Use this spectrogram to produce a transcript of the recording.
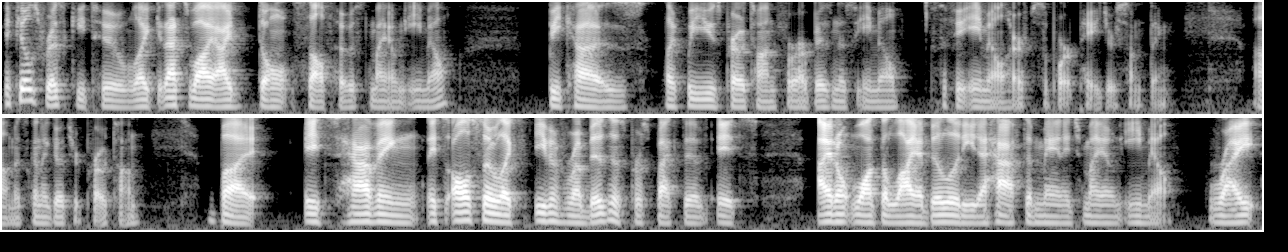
it feels risky too. Like that's why I don't self-host my own email because like we use Proton for our business email. So if you email our support page or something, um, it's going to go through Proton. But it's having it's also like even from a business perspective, it's I don't want the liability to have to manage my own email, right?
